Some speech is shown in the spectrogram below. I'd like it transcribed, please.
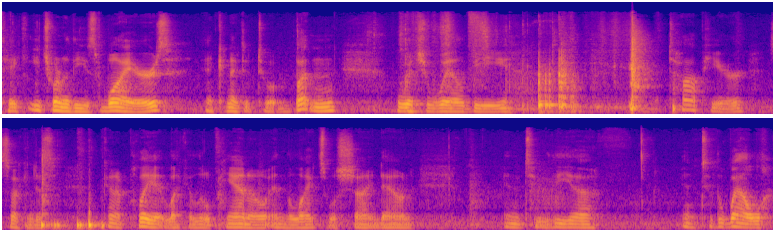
take each one of these wires and connect it to a button which will be top here so I can just kind of play it like a little piano and the lights will shine down into the uh, into the well.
